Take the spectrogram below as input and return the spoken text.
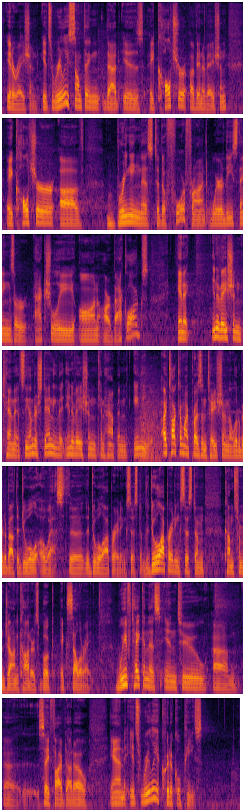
iteration. It's really something that is a culture of innovation, a culture of bringing this to the forefront where these things are actually on our backlogs. And it, innovation can, it's the understanding that innovation can happen anywhere. I talked in my presentation a little bit about the dual OS, the, the dual operating system. The dual operating system comes from John Kotter's book, Accelerate. We've taken this into um, uh, SAFE 5.0, and it's really a critical piece.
